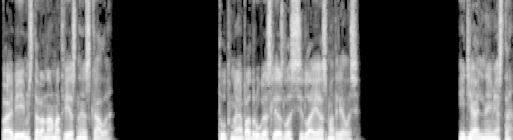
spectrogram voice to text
по обеим сторонам отвесные скалы. Тут моя подруга слезла с седла и осмотрелась. Идеальное место.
